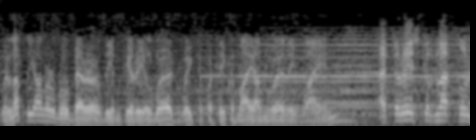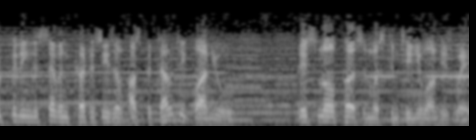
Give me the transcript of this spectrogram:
Will not the honorable bearer of the imperial word wait to partake of my unworthy wine? At the risk of not fulfilling the seven courtesies of hospitality, Kuan Yu, this low person must continue on his way.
